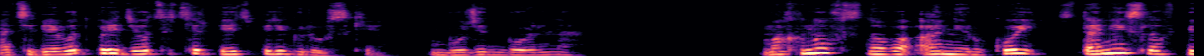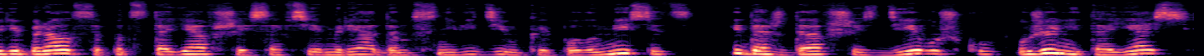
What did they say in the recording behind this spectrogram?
а тебе вот придется терпеть перегрузки. Будет больно. Махнув снова Ане рукой, Станислав перебрался под стоявший совсем рядом с невидимкой полумесяц и, дождавшись девушку, уже не таясь,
